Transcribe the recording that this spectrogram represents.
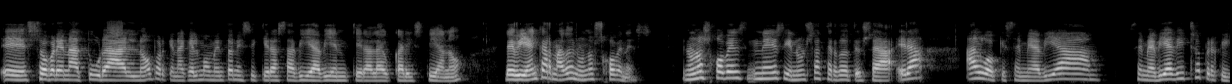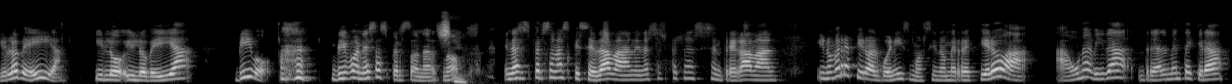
eh, sobrenatural, ¿no? Porque en aquel momento ni siquiera sabía bien qué era la Eucaristía, ¿no? Le había encarnado en unos jóvenes, en unos jóvenes y en un sacerdote. O sea, era algo que se me había, se me había dicho, pero que yo lo veía. Y lo, y lo veía vivo, vivo en esas personas, ¿no? En esas personas que se daban, en esas personas que se entregaban. Y no me refiero al buenismo, sino me refiero a, una vida realmente que era,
